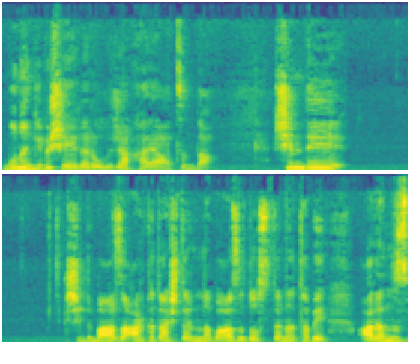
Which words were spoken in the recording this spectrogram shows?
Bunun gibi şeyler olacak hayatında. Şimdi Şimdi bazı arkadaşlarınla, bazı dostlarınla tabii aranız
